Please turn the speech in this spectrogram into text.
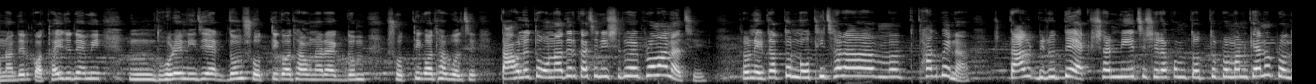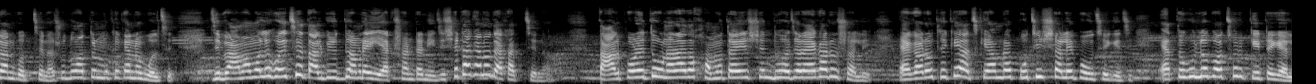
ওনাদের কথাই যদি আমি ধরে নিই যে একদম সত্যি কথা ওনারা একদম সত্যি কথা বলছে, তাহলে তো ওনাদের কাছে নিশ্চিতভাবে প্রমাণ আছে। কারণ এটার তো নথি ছাড়া থাকবে না। তার বিরুদ্ধে অ্যাকশান নিয়েছে সেরকম তথ্য প্রমাণ কেন প্রদান করছে না? শুধুমাত্র মুখে কেন বলছে? যে বাম আমলে হয়েছে, তার বিরুদ্ধে আমরা এই অ্যাকশানটা নিয়েছি, সেটা কেন দেখাচ্ছে না? তারপরে তো ওনারা ক্ষমতায় এসছেন দু হাজার এগারো সালে। এগারো থেকে আজকে আমরা পঁচিশ সালে পৌঁছে গেছি। এতগুলো বছর কেটে গেল।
